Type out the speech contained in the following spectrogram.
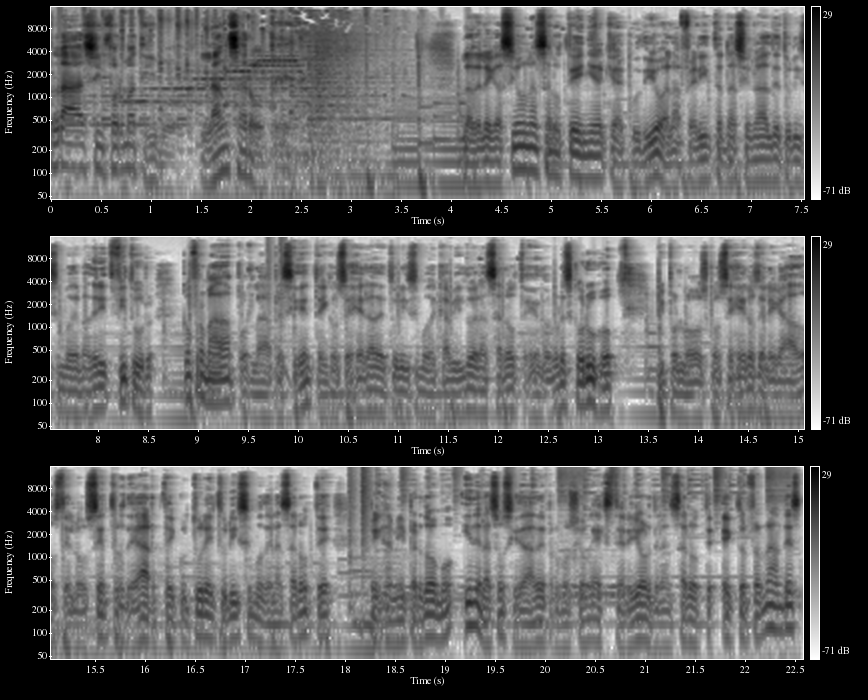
Flash informativo, Lanzarote. La delegación lanzaroteña que acudió a la Feria Internacional de Turismo de Madrid, FITUR, conformada por la presidenta y consejera de Turismo de Cabildo de Lanzarote, Dolores Corujo, y por los consejeros delegados de los Centros de Arte, Cultura y Turismo de Lanzarote, Benjamín Perdomo, y de la Sociedad de Promoción Exterior de Lanzarote, Héctor Fernández,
